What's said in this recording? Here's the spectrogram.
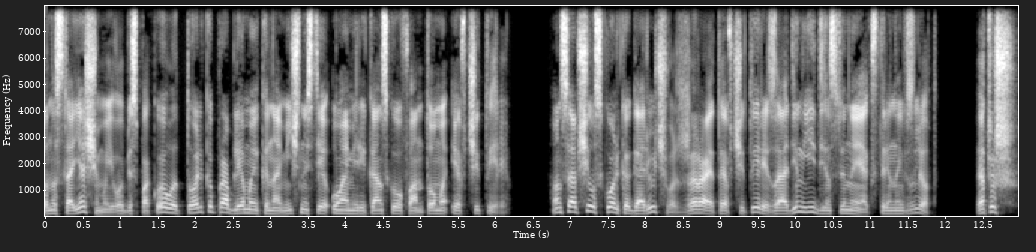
По-настоящему его беспокоила только проблема экономичности у американского «Фантома F-4. Он сообщил, сколько горючего сжирает F-4 за один единственный экстренный взлет. «Это ж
